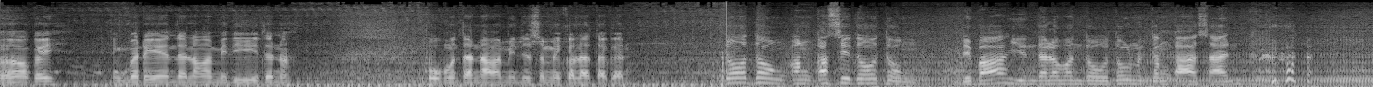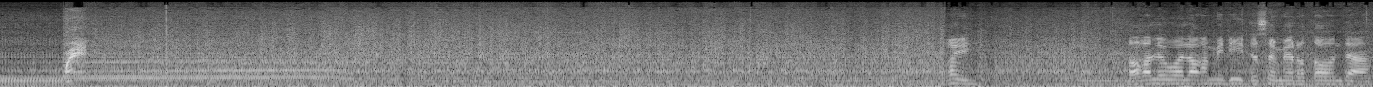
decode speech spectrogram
Okay, nagmerienda lang kami dito na. Pumunta na kami doon sa may kalatagan. Dodong, ang kasi Dodong. 'Di ba? Yung dalawang Dodong nagkangkasan. okay. Kakaliwa lang kami dito sa may rotonda.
